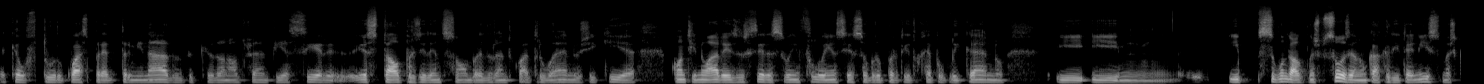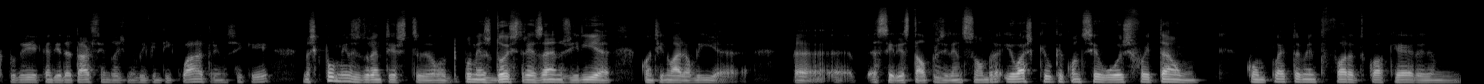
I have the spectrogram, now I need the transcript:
aquele futuro quase pré-determinado de que o Donald Trump ia ser esse tal presidente sombra durante quatro anos e que ia continuar a exercer a sua influência sobre o Partido Republicano e, e, e, segundo algumas pessoas, eu nunca acreditei nisso, mas que poderia candidatar-se em 2024 e não sei o quê, mas que pelo menos durante este, ou pelo menos dois, três anos, iria continuar ali a, a, a ser esse tal Presidente Sombra. Eu acho que o que aconteceu hoje foi tão completamente fora de qualquer. Hum,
